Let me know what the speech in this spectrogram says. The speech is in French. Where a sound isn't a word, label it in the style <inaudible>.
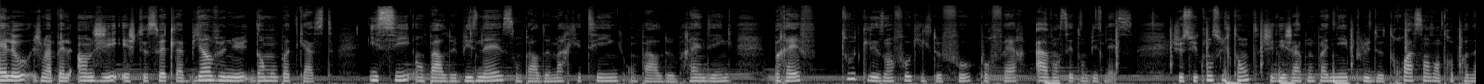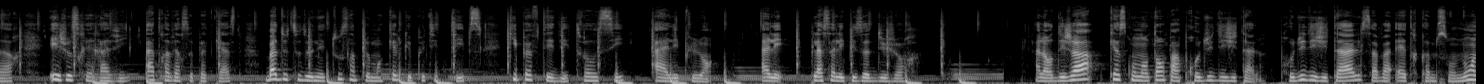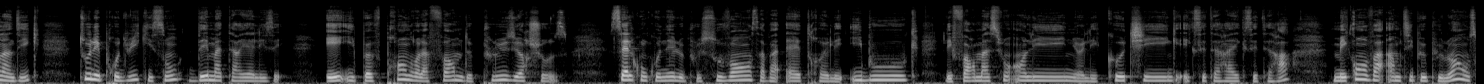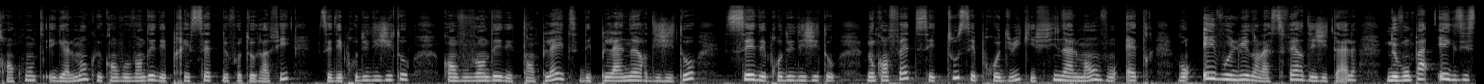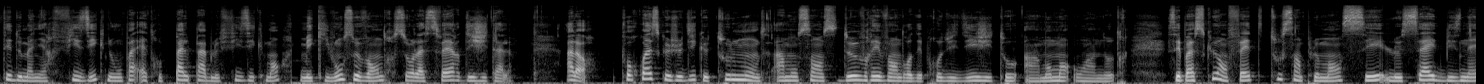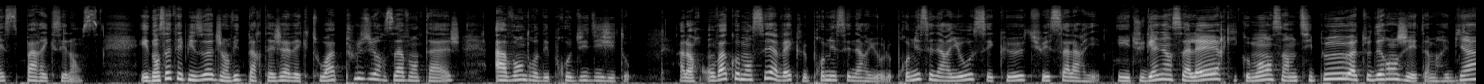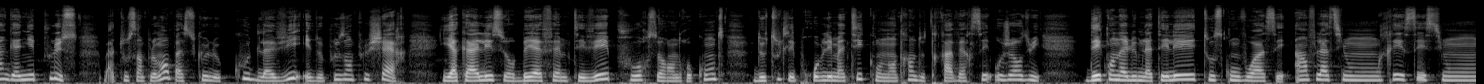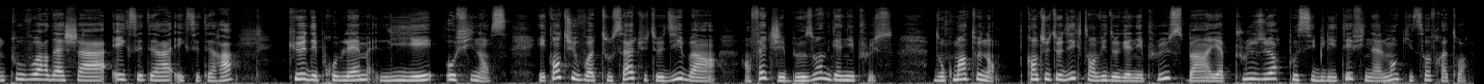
Hello, je m'appelle Angie et je te souhaite la bienvenue dans mon podcast. Ici, on parle de business, on parle de marketing, on parle de branding, bref, toutes les infos qu'il te faut pour faire avancer ton business. Je suis consultante, j'ai déjà accompagné plus de 300 entrepreneurs et je serai ravie à travers ce podcast bah, de te donner tout simplement quelques petites tips qui peuvent t'aider toi aussi à aller plus loin. Allez, place à l'épisode du jour. Alors déjà, qu'est-ce qu'on entend par produit digital? Produit digital, ça va être, comme son nom l'indique, tous les produits qui sont dématérialisés et ils peuvent prendre la forme de plusieurs choses. Celle qu'on connaît le plus souvent, ça va être les e-books, les formations en ligne, les coachings, etc., etc. Mais quand on va un petit peu plus loin, on se rend compte également que quand vous vendez des presets de photographie, c'est des produits digitaux. Quand vous vendez des templates, des planeurs digitaux, c'est des produits digitaux. Donc en fait, c'est tous ces produits qui finalement vont être, vont évoluer dans la sphère digitale, ne vont pas exister de manière physique, ne vont pas être palpables physiquement, mais qui vont se vendre sur la sphère digitale. Alors, pourquoi est-ce que je dis que tout le monde, à mon sens, devrait vendre des produits digitaux à un moment ou à un autre? C'est parce que, en fait, tout simplement, c'est le side business par excellence. Et dans cet épisode, j'ai envie de partager avec toi plusieurs avantages à vendre des produits digitaux. Alors, on va commencer avec le premier scénario. Le premier scénario, c'est que tu es salarié et tu gagnes un salaire qui commence un petit peu à te déranger. Tu aimerais bien gagner plus. Bah, tout simplement parce que le coût de la vie est de plus en plus cher. Il n'y a qu'à aller sur BFM TV pour se rendre compte de toutes les problématiques qu'on est en train de traverser aujourd'hui. Dès qu'on allume la télé, tout ce qu'on voit, c'est inflation, récession, pouvoir d'achat, etc., etc que des problèmes liés aux finances. Et quand tu vois tout ça, tu te dis, ben, en fait, j'ai besoin de gagner plus. Donc maintenant, quand tu te dis que tu as envie de gagner plus, ben, il y a plusieurs possibilités finalement qui s'offrent à toi.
